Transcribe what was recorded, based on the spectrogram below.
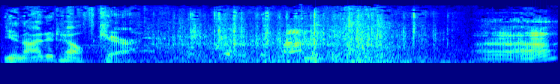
United Healthcare. Uh huh.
